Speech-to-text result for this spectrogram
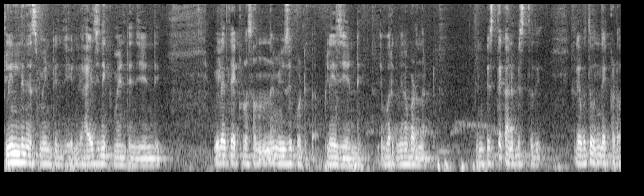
క్లీన్లీనెస్ మెయింటైన్ చేయండి. హైజీనిక్ మెయింటైన్ చేయండి. వీలైతే ఎక్కడో సన్న మ్యూజిక్ ఒకటి ప్లే చేయండి. ఎవరికి వినబడినట్టు. వినిపిస్తే కనిపిస్తుంది. లేకపోతే ఉంది ఎక్కడో.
